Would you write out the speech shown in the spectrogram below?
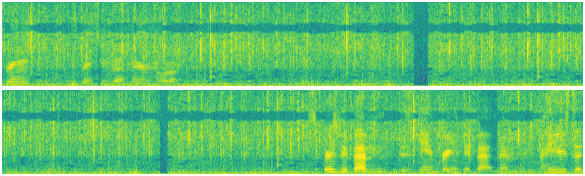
Spring, spring to Batman. Hold up. This brings me back. This game brings me back memories. I used to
